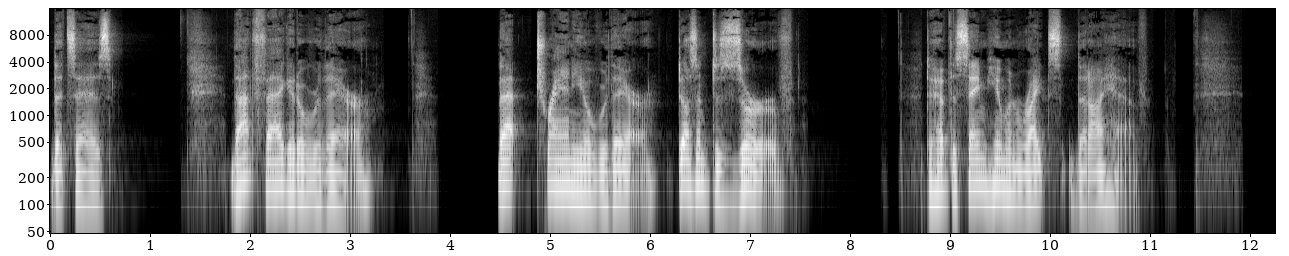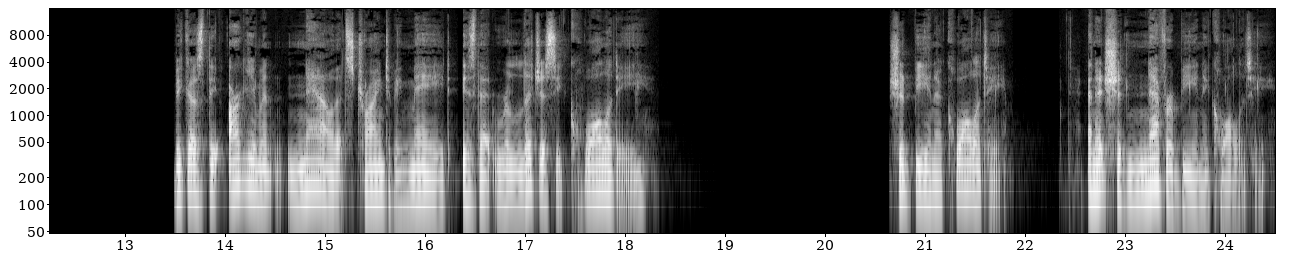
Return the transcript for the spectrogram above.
that says, that faggot over there, that tranny over there, doesn't deserve to have the same human rights that I have. Because the argument now that's trying to be made is that religious equality should be an equality, and it should never be an equality.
